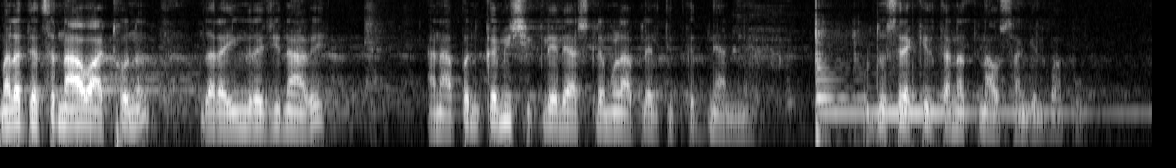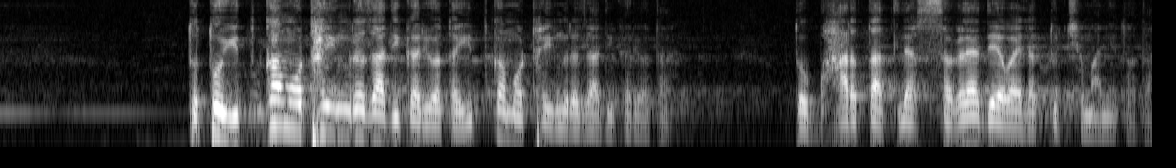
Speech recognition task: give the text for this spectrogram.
मला त्याचं नाव आठवणं जरा इंग्रजी नाव आहे आणि आपण कमी शिकलेले असल्यामुळे आपल्याला तितकं ज्ञान नाही. दुसऱ्या कीर्तनात नाव सांगेल बापू. तर तो इतका मोठा इंग्रज अधिकारी होता इतका मोठा इंग्रज अधिकारी होता. तो भारतातल्या सगळ्या देवायला तुच्छ मानित होता.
